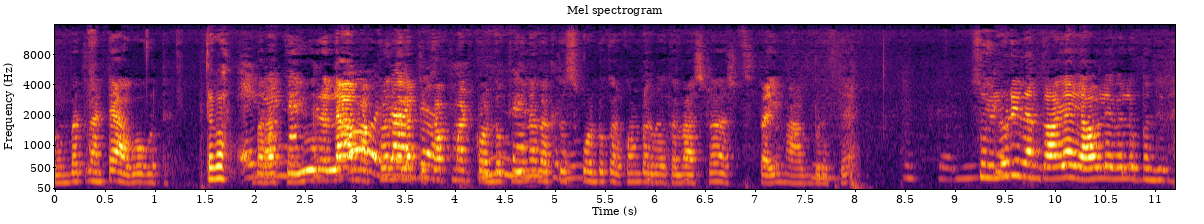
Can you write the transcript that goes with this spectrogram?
ಒಂಬತ್ತು ಗಂಟೆ ಆಗೋಗುತ್ತೆ. ತಗೋ. ಬರಕ್ಕೆ ಇವರೆಲ್ಲ ಮಕ್ಕಳನ್ನೆಲ್ಲ ಪಿಕಪ್ ಮಾಡ್ಕೊಂಡು ಕ್ಲೀನಾಗಿ ಹತ್ತಿಸ್ಕೊಂಡು ಕರ್ಕೊಂಡ್ ಬರ್ಬೇಕಲ್ವ? ಅಷ್ಟ ಅಷ್ಟು ಟೈಮ್ ಆಗ್ಬಿಡುತ್ತೆ. ಸೊ ಇಲ್ಲಿ ನೋಡಿ ನನ್ ಗಾಯ ಯಾವ ಲೆವೆಲ್ ಬಂದಿದೆ?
